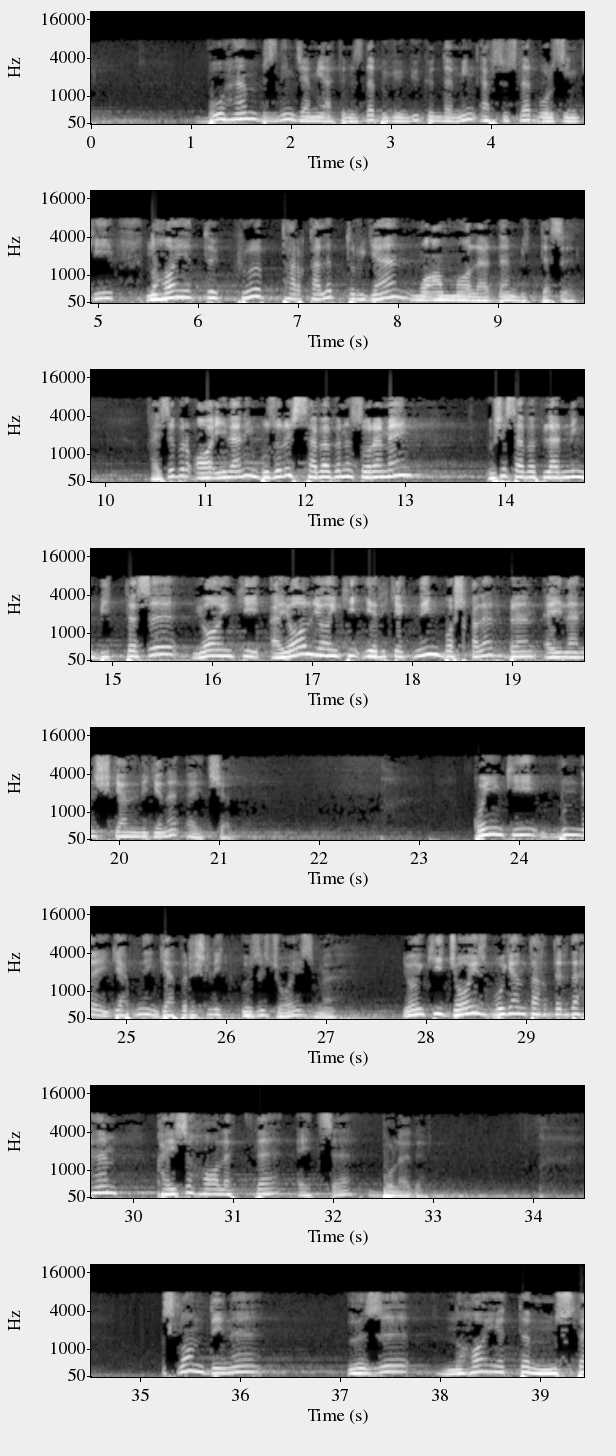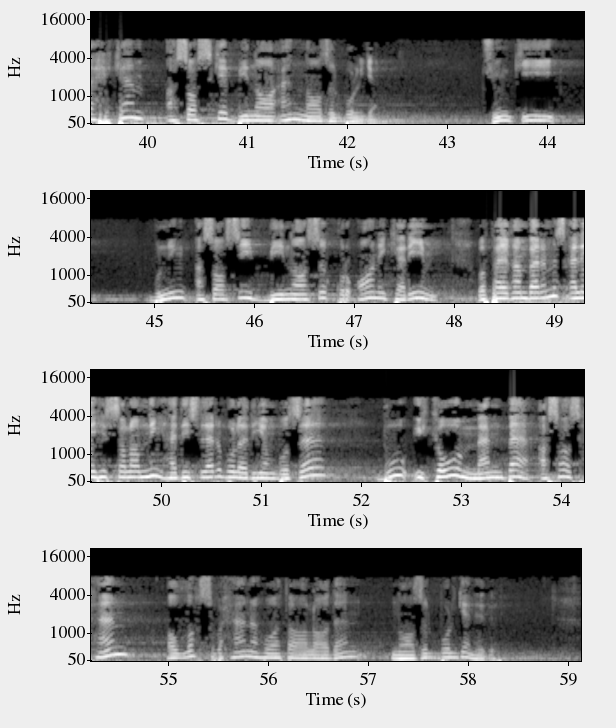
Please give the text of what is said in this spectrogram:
Bu ham bizning jamiyatimizda bugungi kunda ming afsuslar bo'lsinki nihoyatda ko'p tarqalib turgan muammolardan bittasi. Qaysi bir oilaning buzilish sababini so'ramang o'sha sabablarning bittasi yoinki ayol yoinki erkakning boshqalar bilan aylanishganligini aytishadi. Qo'yingki bunday gapni gapirishlik o'zi joizmi? Yoki joiz bo'lgan taqdirda ham qaysi holatda aytsa bo'ladi. Islom dini o'zi nihoyatda mustahkam asosga binoan nozil bo'lgan. Chunki buning asosiy binosi qur'oni karim va payg'ambarimiz alayhissalomning hadislari bo'ladigan bo'lsa bu ikkovi manba asos ham alloh subhanahu va taolodan nozil bo'lgan edi.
